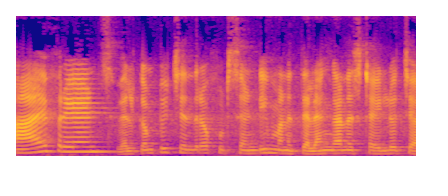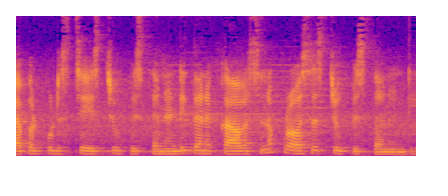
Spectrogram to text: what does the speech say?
Hi friends welcome to Chandra foods అండి. మన తెలంగాణ స్టైల్లో చేపల పులుసు చేసి చూపిస్తానండి. దానికి కావాల్సిన ప్రాసెస్ చూపిస్తానండి.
